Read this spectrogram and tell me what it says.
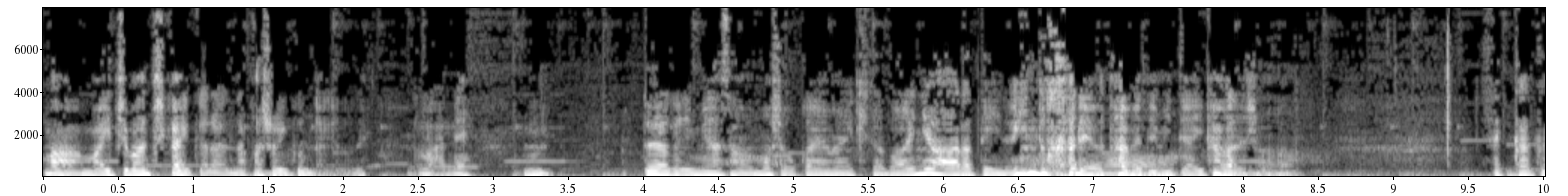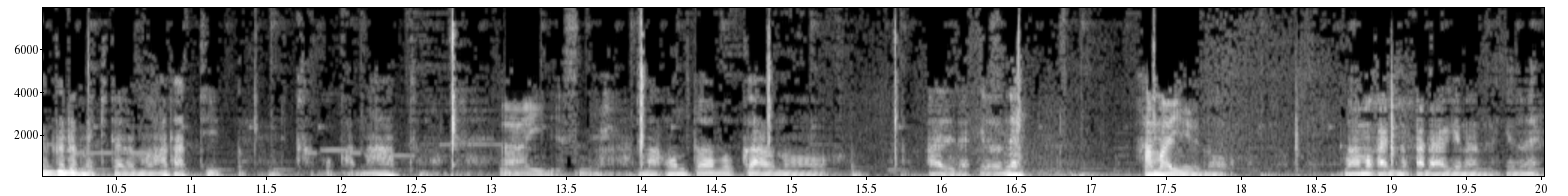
まあまあ一番近いから中小行くんだけどね。まあね。うん。というわけで皆さんはもし岡山へ来た場合には、アラテイのインドカレーを食べてみてはいかがでしょうか？せっかくグルメ来たら、もうアラティ書こうかなと思って。と。ああ、いいですね。まあ本当は僕はあの、あれだけどね。浜湯の、ママカリの唐揚げなんだけどね。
